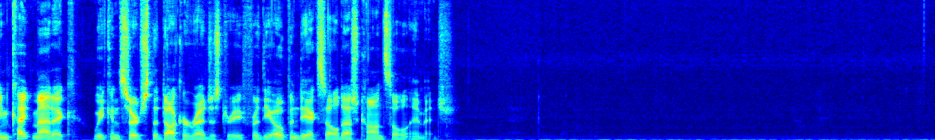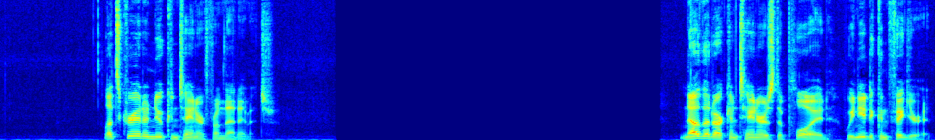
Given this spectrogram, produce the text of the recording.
In Kitematic, we can search the Docker registry for the OpenDXL-console image. Let's create a new container from that image. Now that our container is deployed, we need to configure it.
